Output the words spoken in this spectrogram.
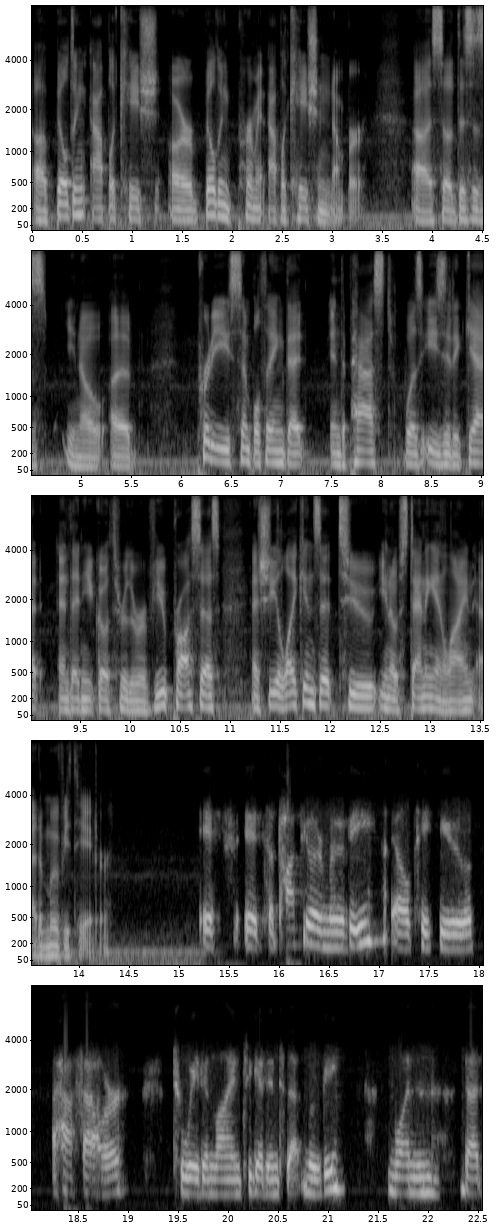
a building application or building permit application number. Uh, so this is you know a pretty simple thing that in the past was easy to get, and then you go through the review process. And she likens it to you know standing in line at a movie theater. If it's a popular movie, it'll take you a half hour to wait in line to get into that movie. One that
